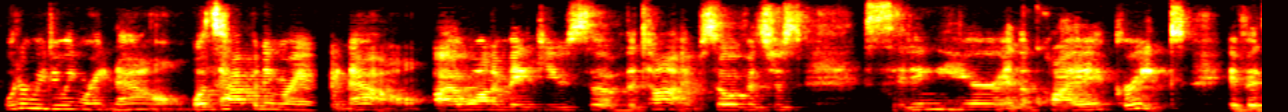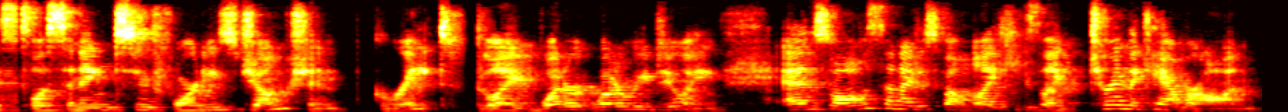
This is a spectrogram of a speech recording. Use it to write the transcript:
what are we doing right now? What's happening right now? I want to make use of the time. So if it's just sitting here in the quiet, great. If it's listening to 40s Junction, great. Like, what are what are we doing? And so all of a sudden, I just felt like He's like, turn the camera on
